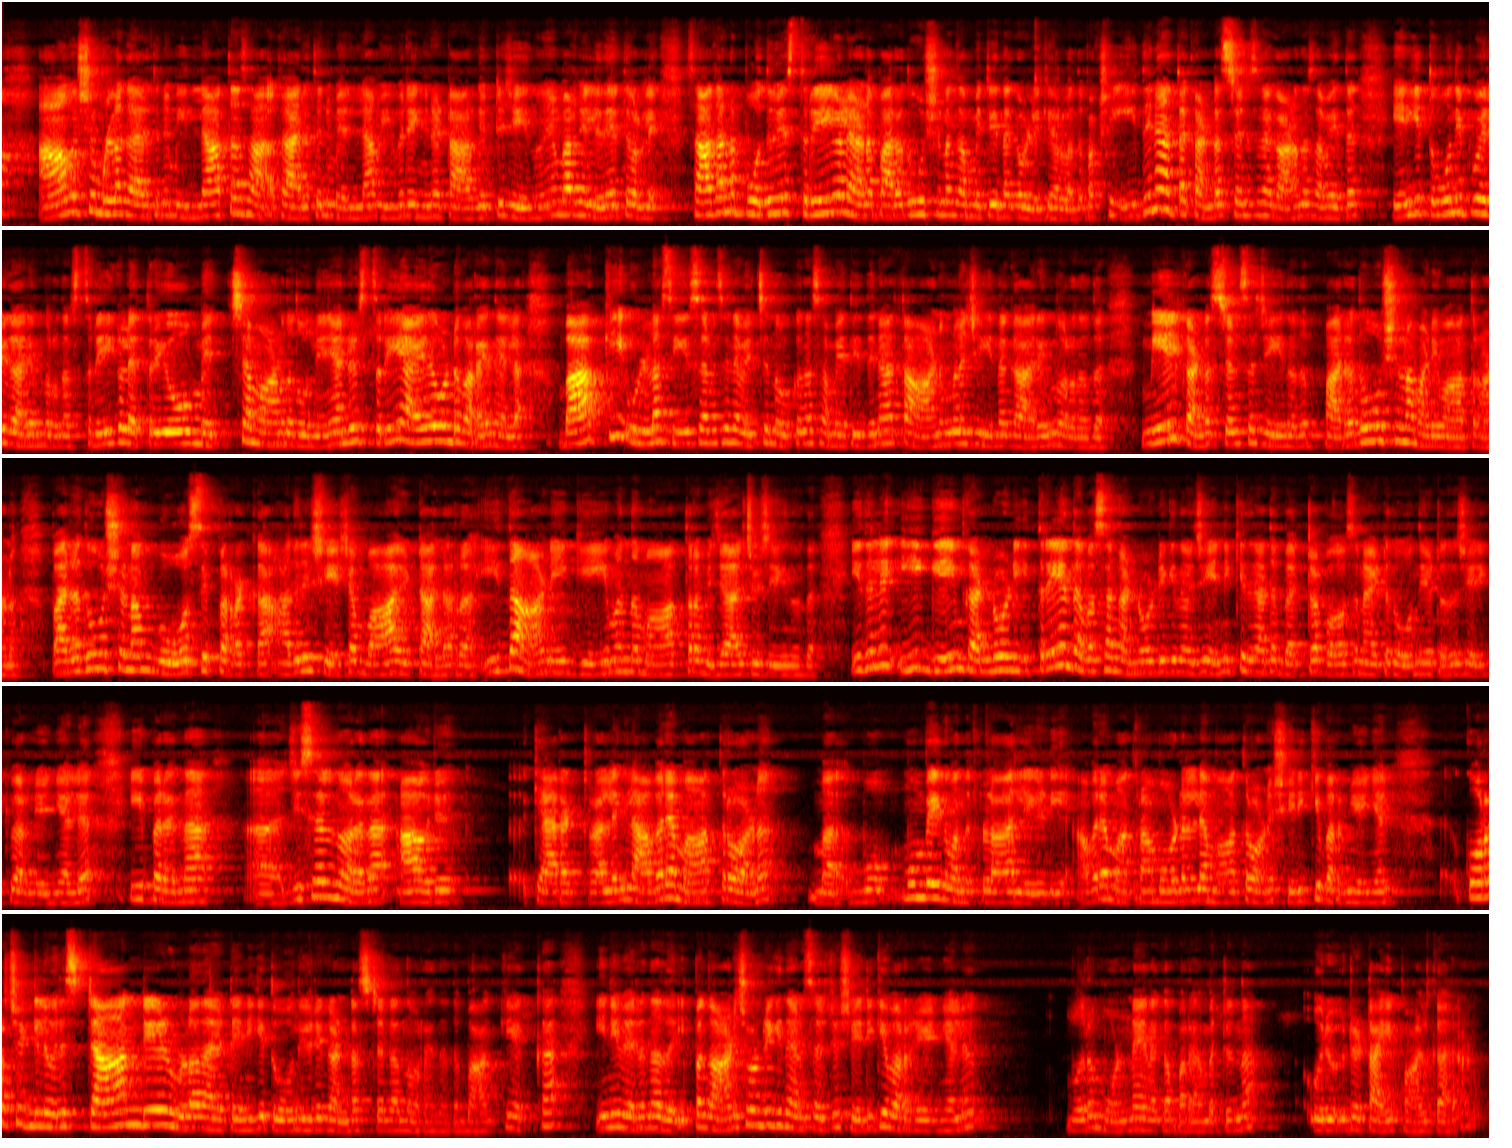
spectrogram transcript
ആവശ്യമുള്ള കാര്യത്തിനും ഇല്ലാത്ത കാര്യത്തിനും എല്ലാം ഇവരെങ്ങനെ ടാർഗറ്റ് ചെയ്യുന്നു. ഞാൻ പറഞ്ഞില്ലേ നേരത്തെ പറഞ്ഞില്ലേ സാധാരണ പൊതുവെ സ്ത്രീകളെയാണ് പരദൂഷണം കമ്മിറ്റി എന്നൊക്കെ വിളിക്കാറുള്ളത്. പക്ഷേ ഇതിനകത്തെ കണ്ടസ്റ്റൻസിനെ കാണുന്ന സമയത്ത് എനിക്ക് തോന്നിപ്പോയ ഒരു കാര്യം എന്ന് പറഞ്ഞാൽ സ്ത്രീകൾ എത്രയോ മെച്ചമാണെന്ന് തോന്നി. ഞാനൊരു സ്ത്രീ ആയതുകൊണ്ട് പറയുന്നതല്ല ബാക്കി ഉള്ള സീസൺസിനെ വെച്ച് നോക്കുന്ന സമയത്ത് ഇതിനകത്ത് ആണുങ്ങൾ ചെയ്യുന്ന കാര്യം എന്ന് പറയുന്നത് മെയിൽ കണ്ടസ്റ്റൻസ് ചെയ്യുന്നത് പരദൂഷണം അടി മാത്രമാണ് പരദൂഷണം ഗോസിപ്പ് ഇറക്കുക അതിനുശേഷം വായിട്ട് അലറുക ഇതാണ് ഈ ഗെയിം എന്ന് മാത്രം വിചാരിച്ചു വെച്ചിരിക്കുന്നത്. ഇതിൽ ഈ ഗെയിം കണ്ടുകൊണ്ട് ഇത്രയും ദിവസം കണ്ടുകൊണ്ടിരിക്കുന്ന വെച്ചാൽ എനിക്ക് ഇതിനകത്ത് ബെറ്റർ പേഴ്സൺ ആയിട്ട് തോന്നിയിട്ടത് ശരിക്കും പറഞ്ഞു കഴിഞ്ഞാൽ ഈ പറയുന്ന ജിസൽ എന്ന് പറയുന്ന ആ ഒരു ക്യാരക്ടർ അല്ലെങ്കിൽ അവരെ മാത്രമാണ് മുംബൈയിൽ നിന്ന് വന്നിട്ടുള്ള ആ ലേഡി അവരെ മാത്രം ആ മോഡലിനെ മാത്രമാണ് ശരിക്കും പറഞ്ഞു കഴിഞ്ഞാൽ കുറച്ചെങ്കിലും ഒരു സ്റ്റാൻഡേർഡ് ഉള്ളതായിട്ട് എനിക്ക് തോന്നിയ ഒരു കണ്ടസ്റ്റന്റ് എന്ന് പറയുന്നത്. ബാക്കിയൊക്കെ ഇനി വരുന്നത് ഇപ്പം കാണിച്ചുകൊണ്ടിരിക്കുന്ന അനുസരിച്ച് ശരിക്കും പറഞ്ഞു കഴിഞ്ഞാൽ വെറും മൊണ്ണ എന്നൊക്കെ പറയാൻ പറ്റുന്ന ഒരു ഒരു ടൈപ്പ് ആൾക്കാരാണ്.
